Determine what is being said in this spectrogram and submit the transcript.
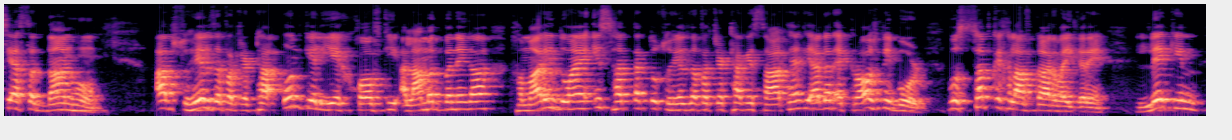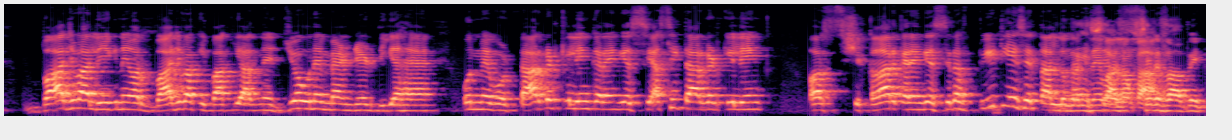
سیاستدان ہوں۔ اب سہیل ظفر چٹھا ان کے لیے خوف کی علامت بنے گا۔ ہماری دعائیں اس حد تک تو سہیل ظفر چٹھا کے ساتھ ہیں کہ اگر اکراس دی بورڈ وہ سب کے خلاف کاروائی کریں۔ لیکن باجوہ لیگ نے اور باجوہ کی باقیات نے جو انہیں مینڈیٹ دیا ہے ان میں وہ ٹارگٹ کی لنک کریں گے سیاسی ٹارگٹ کی لنک اور شکار کریں گے صرف پی ٹی آئی سے تعلق رکھنے والوں کا۔ صرف آپ ایک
